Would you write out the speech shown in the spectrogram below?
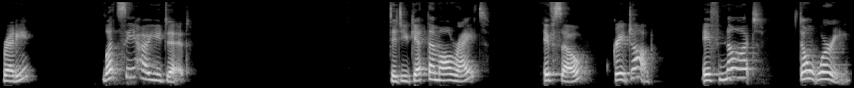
Ready? Let's see how you did. Did you get them all right? If so, great job. If not, don't worry.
